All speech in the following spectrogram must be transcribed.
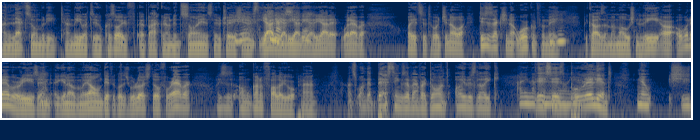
and let somebody tell me what to do because I've a background in science, nutrition, Yes, yada yada yada yada yada, whatever. I had said to her, "Do you know what? This is actually not working for me Mm-hmm. because I'm emotionally or, or whatever reason, you know, my own difficulties with other stuff, whatever. I said, I'm going to follow your plan. And it's one of the best things I've ever done. I was like, I that's this is unreal, yeah. brilliant. You know, she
